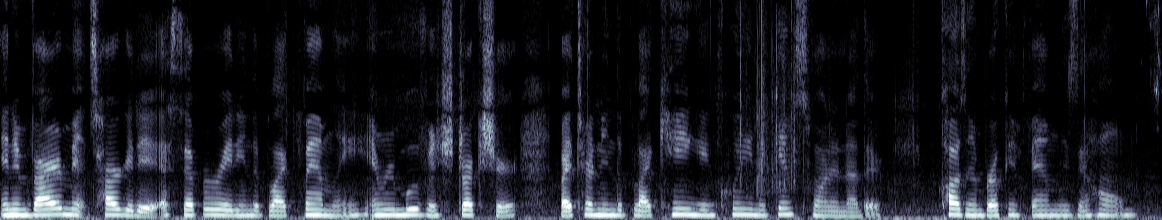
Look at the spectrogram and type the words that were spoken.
An environment targeted at separating the black family and removing structure by turning the black king and queen against one another, causing broken families and homes.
